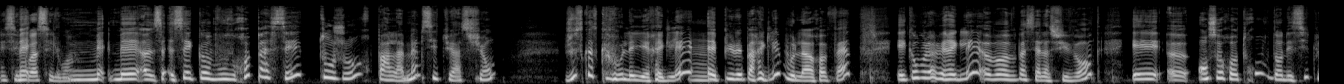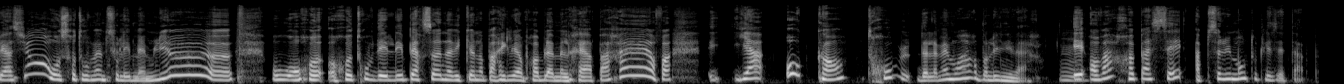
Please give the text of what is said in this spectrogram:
Et c'est quoi ces lois Mais, mais, euh, c'est que vous repassez toujours par la même situation jusqu'à ce que vous l'ayez réglée. Mm. Et puis, vous l'avez pas réglée, vous la refaites. Et quand vous l'avez réglée, euh, vous passez à la suivante. Et euh, on se retrouve dans des situations où on se retrouve même sur les mêmes lieux, euh, où on re- retrouve des, des personnes avec qui on n'a pas réglé un problème, elles réapparaissent. Enfin, il n'y a aucun trouble de la mémoire dans l'univers. Mhm. Et on va repasser absolument toutes les étapes.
